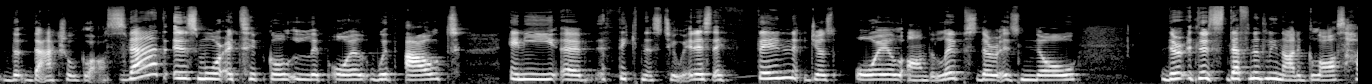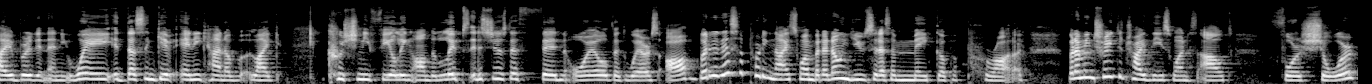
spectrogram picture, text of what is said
the, the actual gloss. That is more a typical lip oil without any uh, thickness to it. It is a thin just oil on the lips. There is no there definitely not a gloss hybrid in any way. It doesn't give any kind of like cushiony feeling on the lips. It is just a thin oil that wears off, but it is a pretty nice one, but I don't use it as a makeup product. But I'm intrigued to try these ones out for sure.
